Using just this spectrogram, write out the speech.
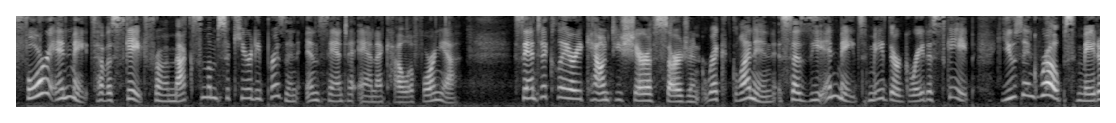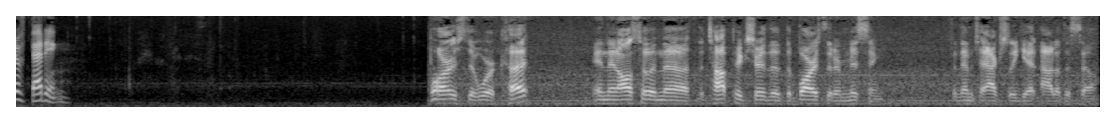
Four inmates have escaped from a maximum security prison in Santa Ana, California. Santa Clara County Sheriff Sergeant Rick Glennon says the inmates made their great escape using ropes made of bedding. bars that were cut, and then also in the, the top picture, the, the bars that are missing for them to actually get out of the cell.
